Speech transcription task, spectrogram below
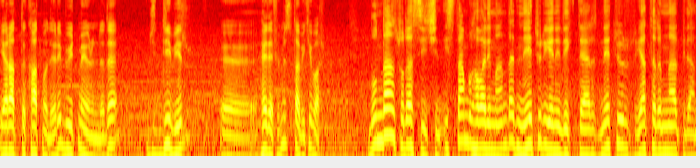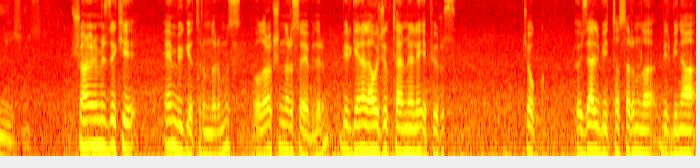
yarattığı katma değeri büyütme yönünde de ciddi bir e, hedefimiz tabii ki var. Bundan sonrası için İstanbul Havalimanı'nda ne tür yenilikler, ne tür yatırımlar planlıyorsunuz? Şu an önümüzdeki en büyük yatırımlarımız olarak şunları sayabilirim. Bir genel havacılık terminali yapıyoruz. Çok özel bir tasarımla bir bina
